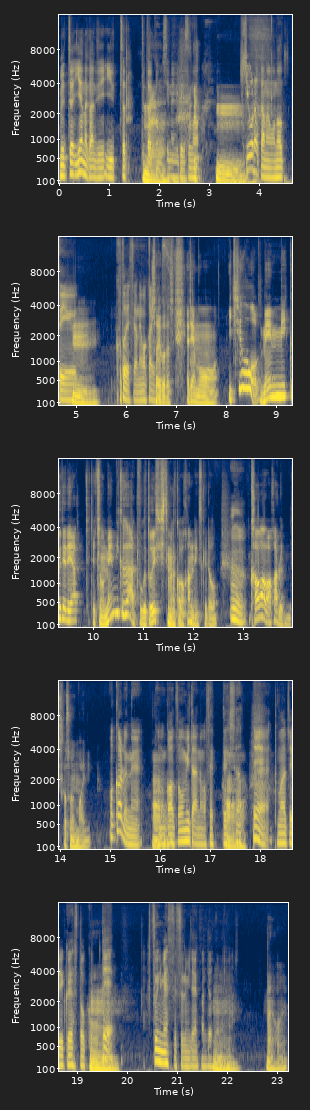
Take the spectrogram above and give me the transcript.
めっちゃ嫌な感じに言っちゃってたかもしれないけど、その、うん。清らかなものってう。いうんことですよね、わかります？そういうことです。いや、でも、一応、綿密で出会ってて、その綿密が僕どういうシステムなのかわかんないんですけど、うん。顔はわかるんですか？その前に。わかるね。うんあの画像みたいなのを設定しちゃって、友達リクエスト送うんって、普通にメッセージするみたいな感じだと思いまんす。。なるほどね。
